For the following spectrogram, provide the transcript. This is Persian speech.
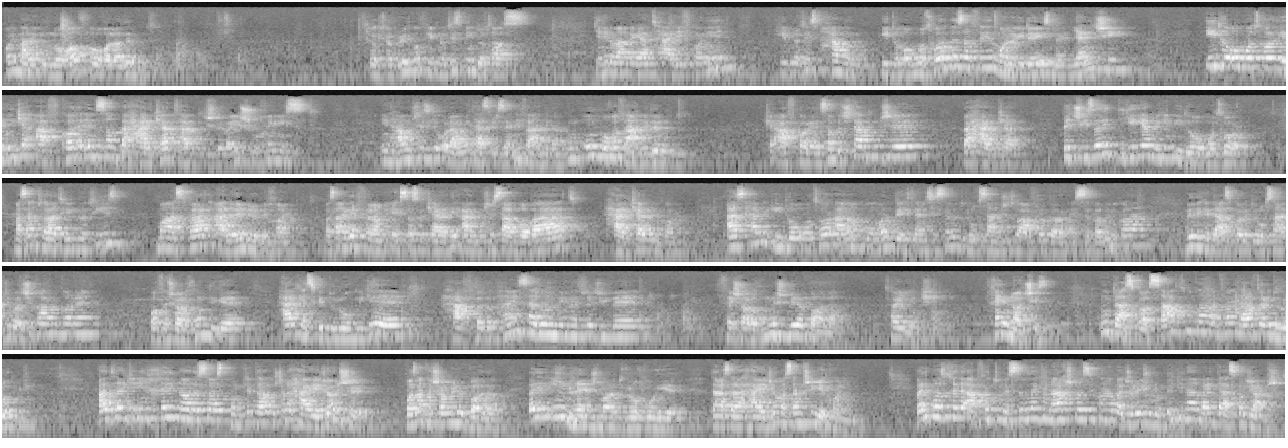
خب این برای اون موقع فوق العاده بود. دکتر برید گفت هیپنوتیزم این دوتاست. یعنی به من بگن تعریف کنید هیپنوتیزم همون ایده و موتور به اضافه یعنی چی؟ ایده و موتور یعنی که افکار انسان به حرکت تبدیل شده و این شوخی نیست. این همون چیزی که علمای تصویر ذهنی فهمیدن. اون اون موقع فهمیده بود که افکار انسان به چی تبدیل میشه؟ به حرکت. به چیزهای دیگه هم میگیم و موتور. مثلا تو هیپنوتیزم ما از فرد علائمی رو می‌خوایم. مثلا اگر فلان احساسو کردی انگشت سبابت حرکت می‌کنه. از همین ایده و موتور الان به عنوان بهترین سیستم دروغ سنجی تو افراد دارن استفاده می‌کنن. می‌دونی که دستگاه دروغ سنجی با چی کار می‌کنه؟ با فشار خون دیگه. هر کسی که دروغ میگه 75 صدم میلیمتر جیوه فشار خونش میره بالا. تا یک. خیلی ناچیزه. اون دستگاه ثبت می‌کنه مثلا طرف داره دروغ میگه. بعد اینکه این خیلی نارساست ممکن طرف دچار هیجان شه بازم فشار میره بالا. ولی این رنج مال دروغگوییه. در اثر هیجان مثلا میشه یک ولی باز خیلی افراد تونسته بودن که نقش بازی کنن و جلوی این رو بگیرن و این دستگاه جمع شد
